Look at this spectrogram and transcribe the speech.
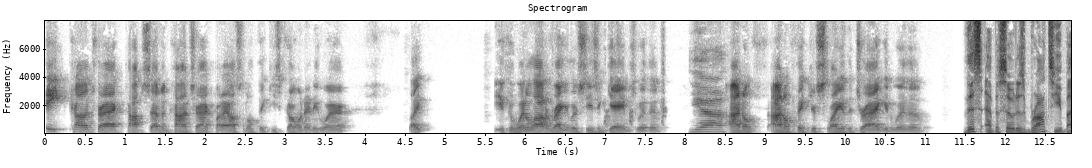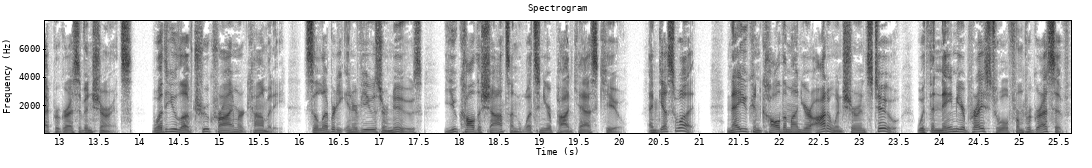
eight contract, top seven contract, but I also don't think he's going anywhere. Like you can win a lot of regular season games with him. Yeah. I don't I don't think you're slaying the dragon with him. This episode is brought to you by Progressive Insurance. Whether you love true crime or comedy, celebrity interviews or news, you call the shots on what's in your podcast queue. And guess what? Now you can call them on your auto insurance too with the Name Your Price tool from Progressive.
